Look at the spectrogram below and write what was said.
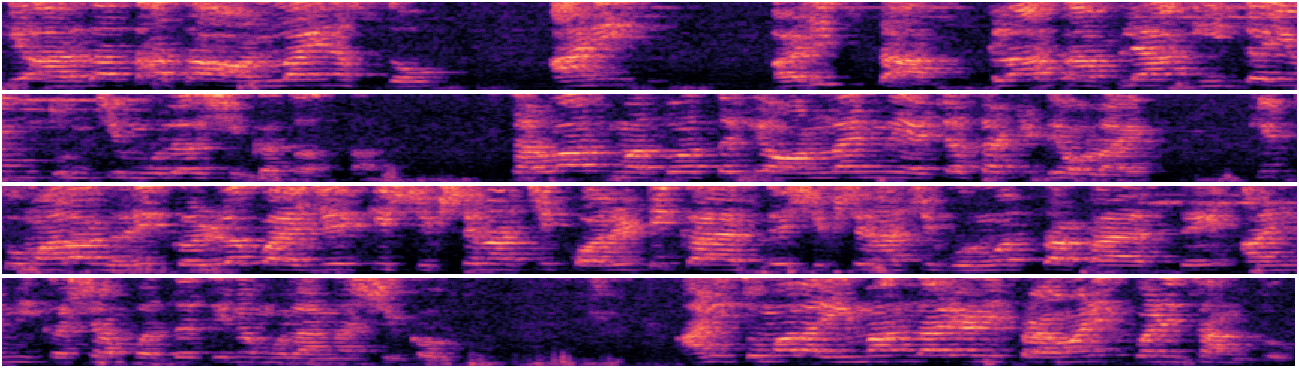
की अर्धा तास हा ऑनलाईन असतो आणि अडीच तास क्लास आपल्या इथं येऊन तुमची मुलं शिकत असतात. सर्वात महत्त्वाचं की ऑनलाईन मी याच्यासाठी ठेवलं आहे की तुम्हाला घरी कळलं पाहिजे की शिक्षणाची क्वालिटी काय असते शिक्षणाची गुणवत्ता काय असते आणि मी कशा पद्धतीनं मुलांना शिकवतो. आणि तुम्हाला इमानदारी आणि प्रामाणिकपणे सांगतो.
